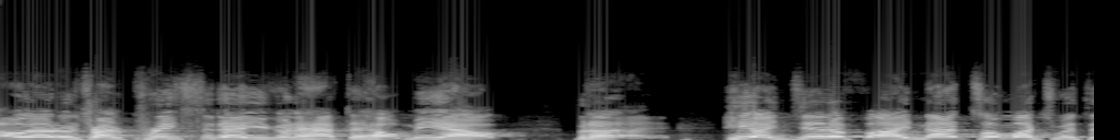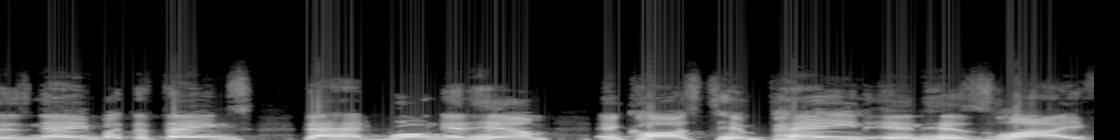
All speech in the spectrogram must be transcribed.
I'm going to try to preach today. You're going to have to help me out. But I, he identified not so much with his name, but the things that had wounded him and caused him pain in his life.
